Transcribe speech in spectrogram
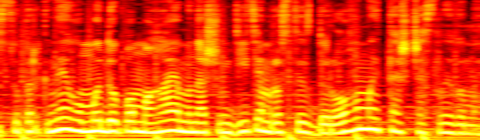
суперкнигу, ми допомагаємо нашим дітям рости здоровими та щасливими.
